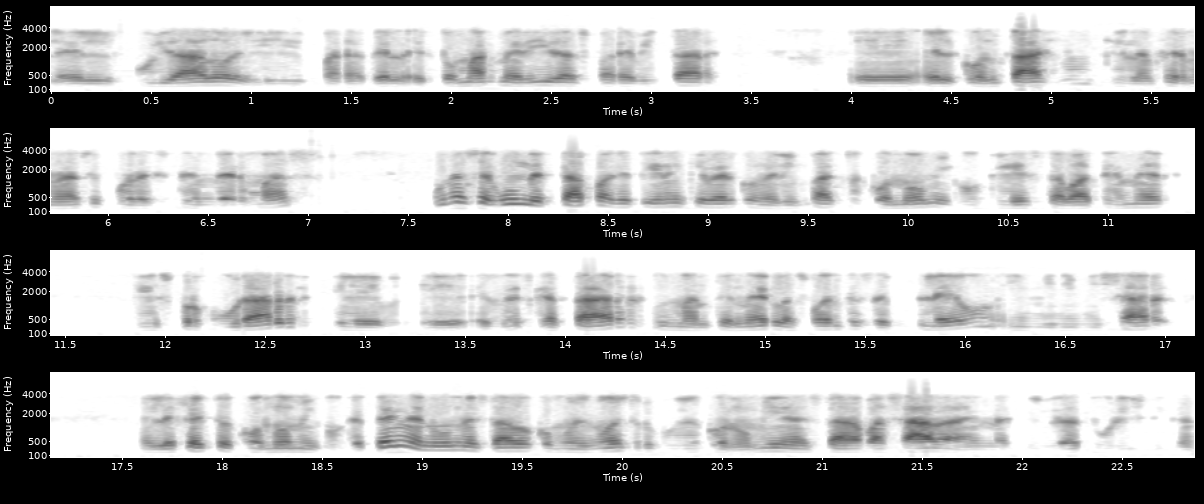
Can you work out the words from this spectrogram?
el cuidado y para tomar medidas para evitar el contagio, que la enfermedad se pueda extender más. Una segunda etapa que tiene que ver con el impacto económico que esta va a tener es procurar eh, eh, rescatar y mantener las fuentes de empleo y minimizar el efecto económico que tenga en un estado como el nuestro, cuya economía está basada en la actividad turística.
